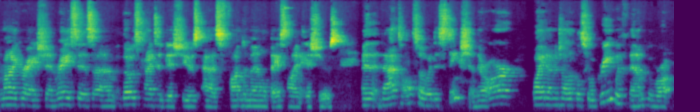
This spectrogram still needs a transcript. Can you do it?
migration, racism, those kinds of issues as fundamental baseline issues. And that's also a distinction. There are white evangelicals who agree with them, who are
